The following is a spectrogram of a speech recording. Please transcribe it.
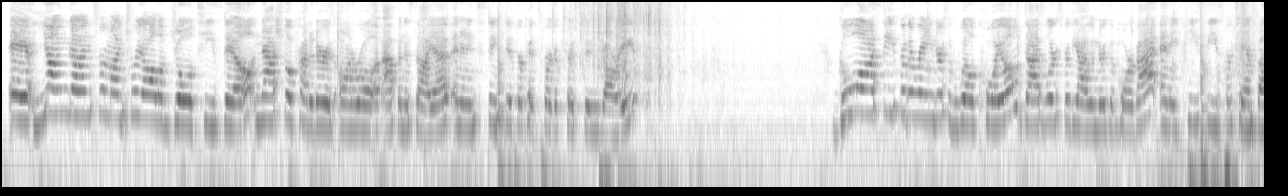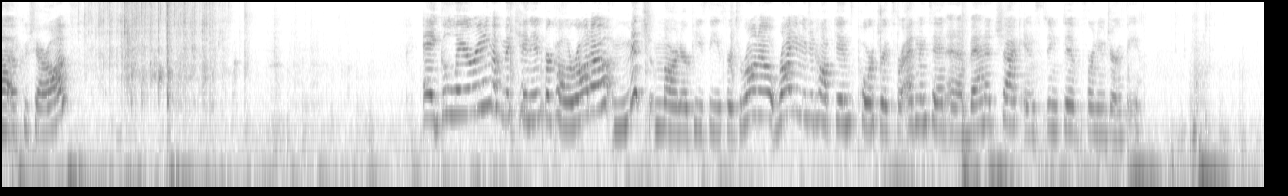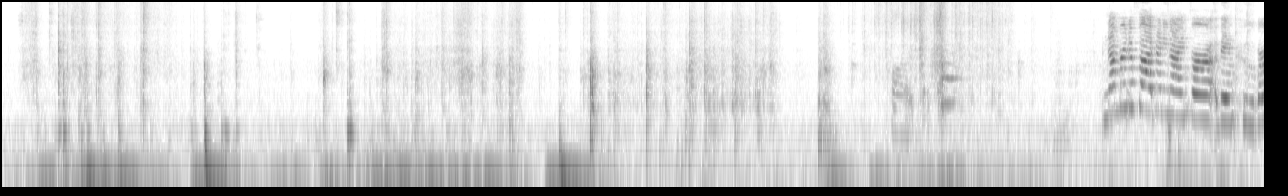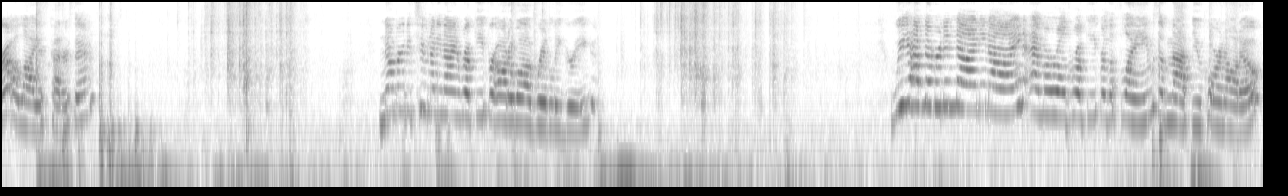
A Young Guns for Montreal of Joel Teasdale, Nashville Predators honor roll of Afanasyev, and an instinctive for Pittsburgh of Tristan Jarry. Glossy for the Rangers of Will Cuylle, Dazzlers for the Islanders of Horvat, and a PCs for Tampa of Kucherov. A glaring of MacKinnon for Colorado, Mitch Marner PCs for Toronto, Ryan Nugent Hopkins portraits for Edmonton, and a Vanecek instinctive for New Jersey. Number to 599 for Vancouver, Elias Pettersson. Number to 299 rookie for Ottawa, of Ridly Greig. We have number to 99 Emerald rookie for the Flames of Matthew Coronato.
